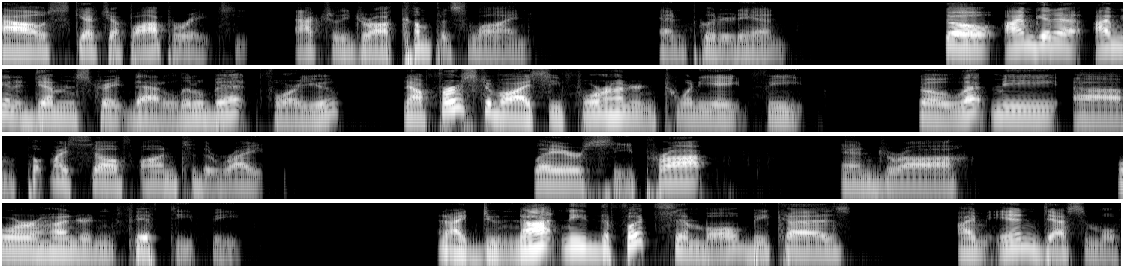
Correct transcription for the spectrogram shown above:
how SketchUp operates. You actually draw a compass line and put it in. So I'm gonna I'm gonna demonstrate that a little bit for you. Now, first of all, I see 428 feet. So let me um, put myself onto the right layer prop, and draw 450 feet. And I do not need the foot symbol because I'm in decimal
